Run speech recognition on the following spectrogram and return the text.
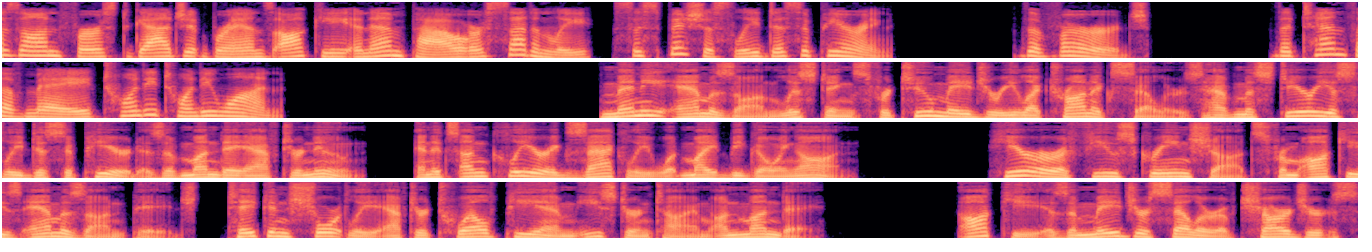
Amazon first gadget brands Aukey and Mpow are suddenly, suspiciously disappearing. The Verge. The 10th of May 2021. Many Amazon listings for two major electronics sellers have mysteriously disappeared as of Monday afternoon, and it's unclear exactly what might be going on. Here are a few screenshots from Aukey's Amazon page, taken shortly after 12 p.m. Eastern Time on Monday. Aukey is a major seller of chargers,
